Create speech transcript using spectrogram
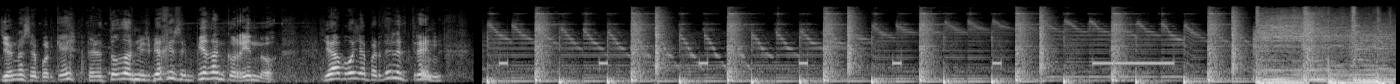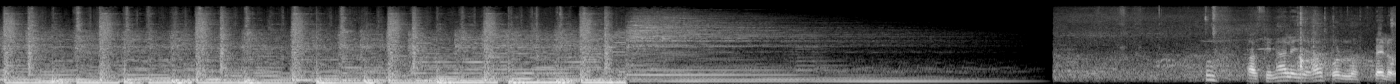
Yo no sé por qué, pero todos mis viajes empiezan corriendo. Ya voy a perder el tren. Al final he llegado por los pelos.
